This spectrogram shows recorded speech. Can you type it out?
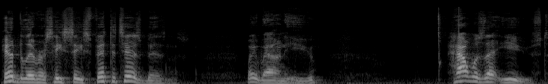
he'll deliver us. He sees fit. It's his business. We bound to you. How was that used?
